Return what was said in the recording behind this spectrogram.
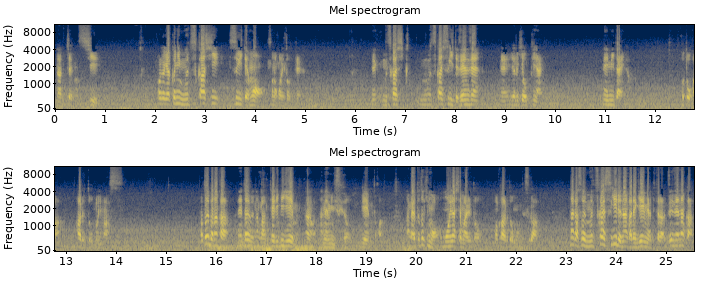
なっちゃいますし、これが逆に難しすぎても、その子にとって、ね、難しく、難しすぎて全然、ね、やる気起きない、ね、みたいなことがあると思います。例えばなんか、ね、例えばなんかテレビゲーム、なんか何でもいいんですけど、ゲームとか、なんかやった時も思い出してもらえるとわかると思うんですが、なんかすごい難しすぎるなんかね、ゲームやってたら、全然なんか、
